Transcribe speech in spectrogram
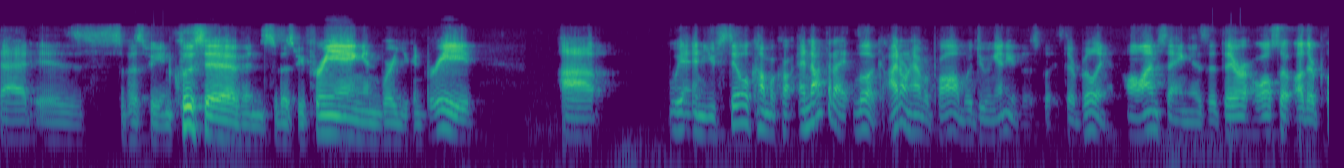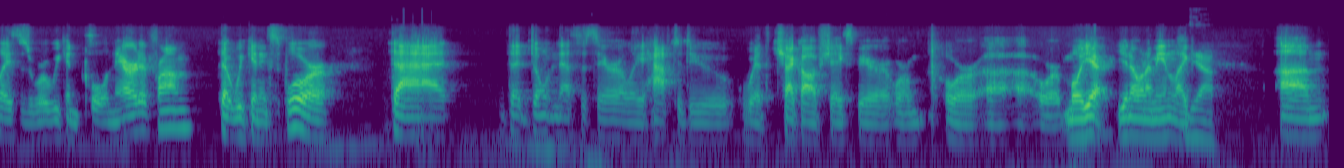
that is supposed to be inclusive and supposed to be freeing and where you can breathe. Uh, and you still come across and not that i look i don't have a problem with doing any of those places they're brilliant all i'm saying is that there are also other places where we can pull narrative from that we can explore that that don't necessarily have to do with chekhov shakespeare or or uh, or moliere you know what i mean like yeah um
